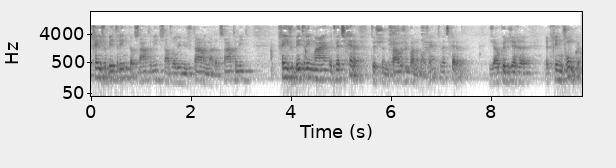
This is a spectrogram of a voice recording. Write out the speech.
geen verbittering, dat staat er niet. Staat wel in uw vertaling, maar dat staat er niet. Geen verbittering, maar het werd scherp tussen Paulus en Barnabas. Het werd scherp. Je zou kunnen zeggen, het ging vonken.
